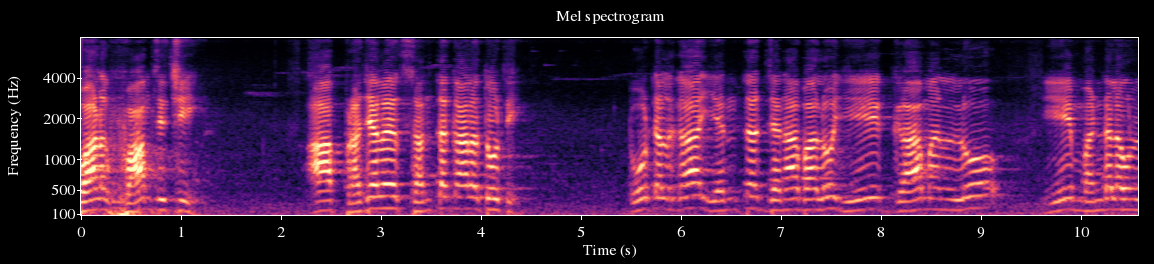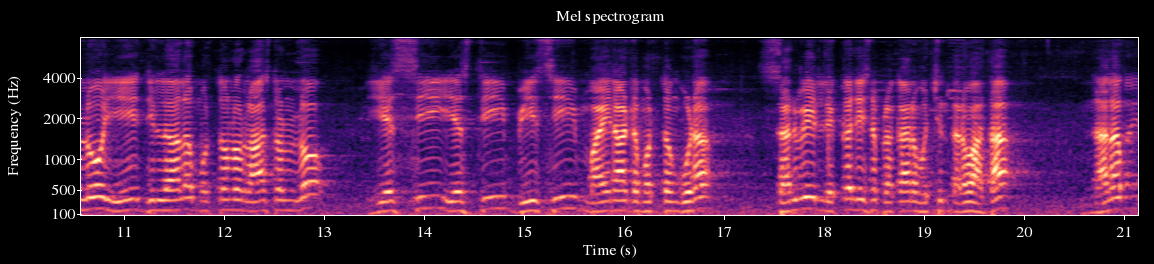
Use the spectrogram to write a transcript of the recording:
వాళ్ళకు ఫామ్స్ ఇచ్చి ఆ ప్రజల సంతకాలతోటి టోటల్గా ఎంత జనాభాలో ఏ గ్రామంలో ఏ మండలంలో ఏ జిల్లాలో మొత్తంలో రాష్ట్రంలో ఎస్సీ ఎస్టీ బీసీ మైనార్టీ మొత్తం కూడా సర్వే లెక్క చేసిన ప్రకారం వచ్చిన తర్వాత నలభై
